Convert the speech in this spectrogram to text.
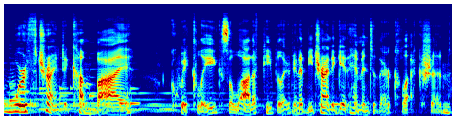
worth trying to come by quickly, because a lot of people are going to be trying to get him into their collection.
